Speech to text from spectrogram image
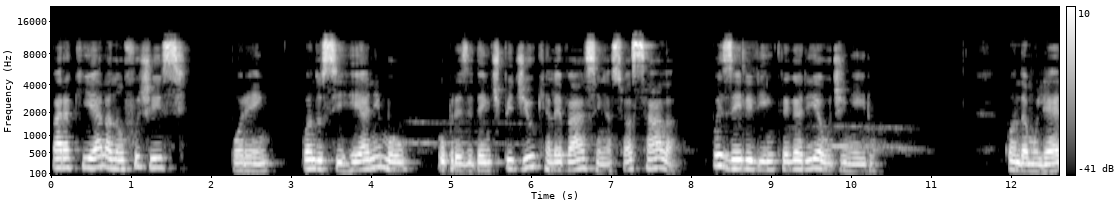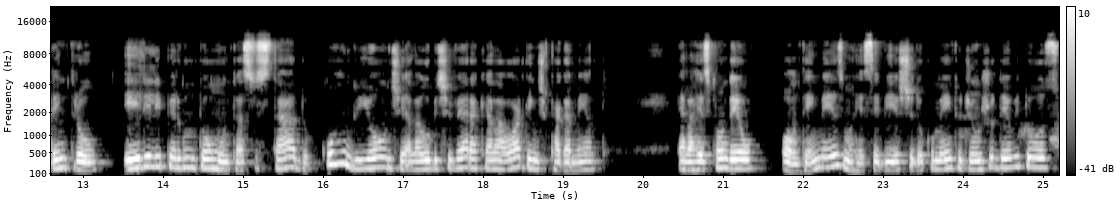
para que ela não fugisse. Porém, quando se reanimou, o presidente pediu que a levassem à sua sala, pois ele lhe entregaria o dinheiro. Quando a mulher entrou, ele lhe perguntou muito assustado quando e onde ela obtivera aquela ordem de pagamento. Ela respondeu Ontem mesmo recebi este documento de um judeu idoso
